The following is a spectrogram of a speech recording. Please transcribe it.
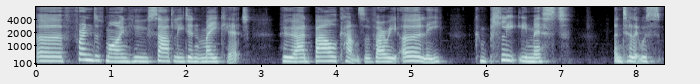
a friend of mine who sadly didn't make it, who had bowel cancer very early, completely missed until it was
